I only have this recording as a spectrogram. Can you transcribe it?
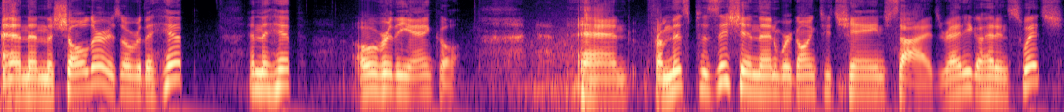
And then the shoulder is over the hip, and the hip over the ankle. And from this position, then we're going to change sides. Ready? Go ahead and switch.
